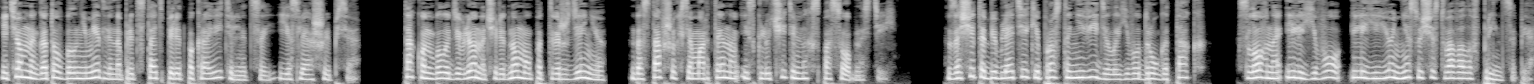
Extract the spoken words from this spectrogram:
И темный готов был немедленно предстать перед покровительницей, если ошибся. Так он был удивлен очередному подтверждению доставшихся Мартену исключительных способностей. Защита библиотеки просто не видела его друга так, словно или его, или ее не существовало в принципе.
